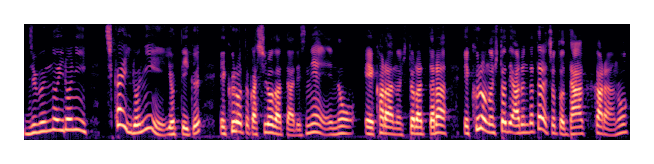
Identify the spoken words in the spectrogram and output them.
自分の色に、近い色に寄っていく。えー、黒とか白だったらですね、の、えー、カラーの人だったら、えー、黒の人であるんだったらちょっとダークカラーの、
